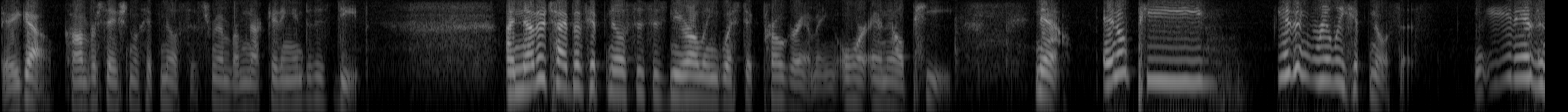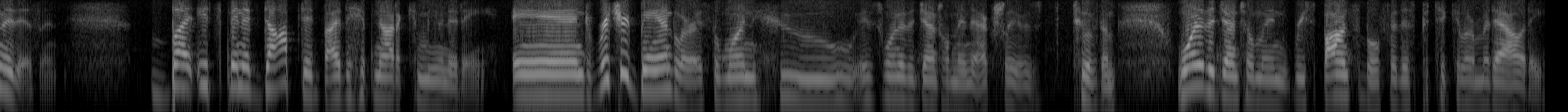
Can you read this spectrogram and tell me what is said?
There you go, conversational hypnosis. Remember, I'm not getting into this deep. Another type of hypnosis is neurolinguistic programming, or NLP. Now, NLP isn't really hypnosis. It is and it isn't. But it's been adopted by the hypnotic community. And Richard Bandler is the one who is one of the gentlemen, actually, there's two of them, one of the gentlemen responsible for this particular modality.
